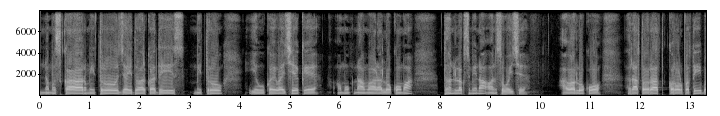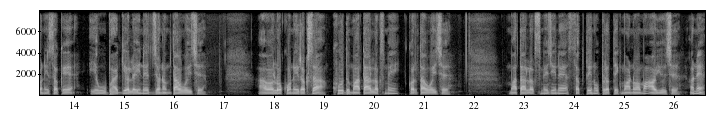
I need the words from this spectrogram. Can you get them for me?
નમસ્કાર મિત્રો, જય દ્વારકાધીશ. મિત્રો, એવું કહેવાય છે કે અમુક નામવાળા લોકોમાં ધનલક્ષ્મીના અંશ હોય છે. આવા લોકો રાતોરાત કરોડપતિ બની શકે એવું ભાગ્ય લઈને જ જન્મતા હોય છે. આવા લોકોની રક્ષા ખુદ માતા લક્ષ્મી કરતા હોય છે. માતા લક્ષ્મીજીને શક્તિનું પ્રતીક માનવામાં આવ્યું છે અને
